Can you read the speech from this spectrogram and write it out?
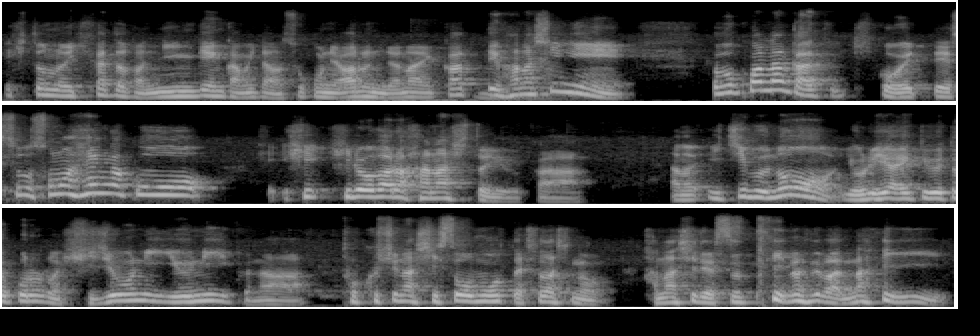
人の生き方とか人間観みたいなそこにあるんじゃないかっていう話に、僕はなんか聞こえて、そその辺がこう広がる話というか、あの一部の寄り合いというところの非常にユニークな特殊な思想を持った人たちの話ですっていうのではない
